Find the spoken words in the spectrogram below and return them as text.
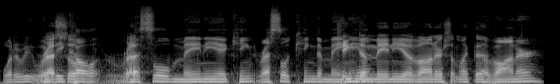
What do we what did he Wrestle- call it? WrestleMania King Wrestle Kingdom Mania Kingdom Mania of Honor, something like that. of Honor,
